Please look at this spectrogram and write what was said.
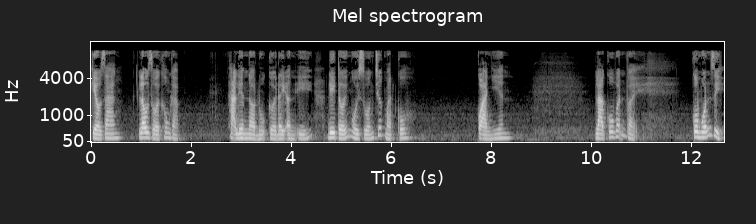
Kiều Giang, lâu rồi không gặp. Hạ Liên nở nụ cười đầy ẩn ý, đi tới ngồi xuống trước mặt cô. Quả nhiên là cô vẫn vậy. Cô muốn gì?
